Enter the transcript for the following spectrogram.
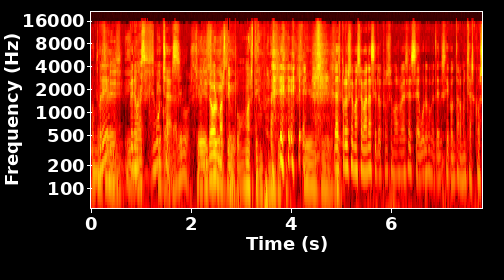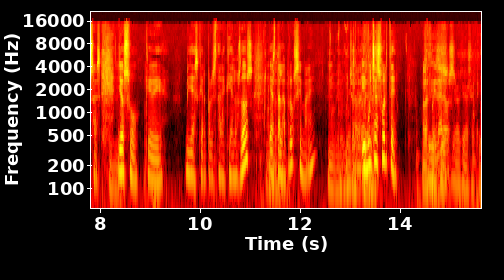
Hombre, Entonces, pero más muchas. Sí, Necesitamos sí, más sí. tiempo, más tiempo. necesito. Sí, sí. Las próximas semanas y los próximos meses seguro que me tenéis que contar muchas cosas. Josu, que Villasker por estar aquí a los dos. Y hasta la próxima, ¿eh? Muy bien, Pues muchas gracias. Y mucha suerte. Gracias. Sí, sí, Cuidaros. gracias a ti.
